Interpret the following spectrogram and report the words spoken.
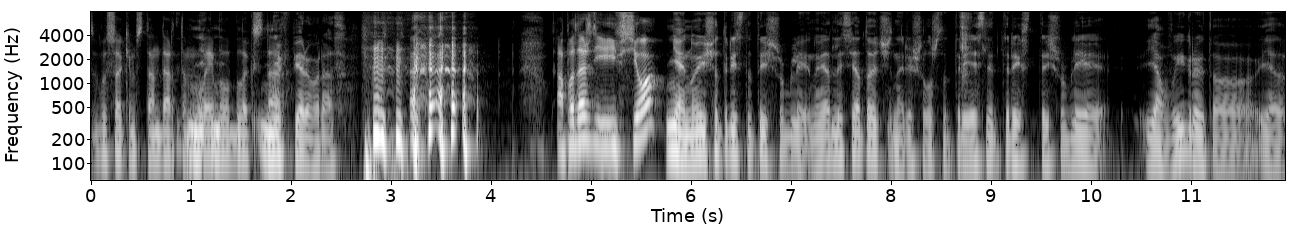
высоким стандартам Не- лейбла не- Black Не в первый раз. А подожди, и все? Не, ну еще 300 тысяч рублей. Но я для себя точно решил, что если 300 тысяч рублей я выиграю, то я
